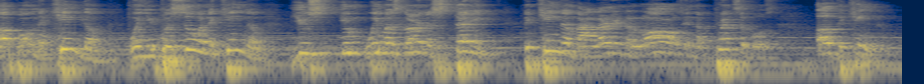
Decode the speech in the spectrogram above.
up on the kingdom, when you're pursuing the kingdom, you, you, we must learn to study the kingdom by learning the laws and the principles of the kingdom.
